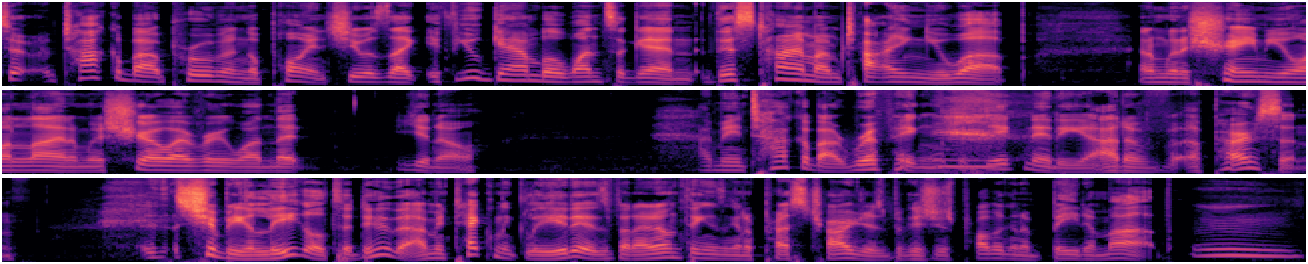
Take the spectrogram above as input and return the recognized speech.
to talk about proving a point, she was like, if you gamble once again, this time I'm tying you up and I'm going to shame you online. I'm going to show everyone that, you know, I mean, talk about ripping the dignity out of a person. It should be illegal to do that. I mean, technically it is, but I don't think he's going to press charges because she's probably going to beat him up. mm,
